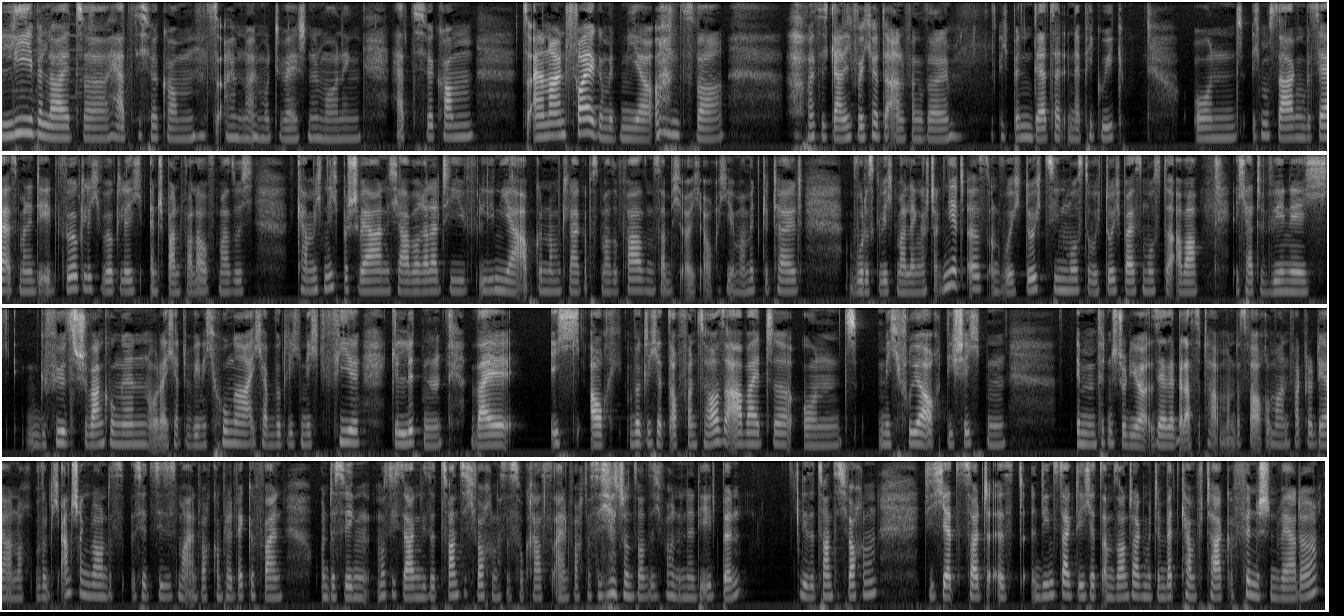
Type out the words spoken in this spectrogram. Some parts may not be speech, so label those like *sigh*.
Liebe Leute, herzlich willkommen zu einem neuen Motivational Morning. Herzlich willkommen zu einer neuen Folge mit mir. Und zwar weiß ich gar nicht, wo ich heute anfangen soll. Ich bin derzeit in der Peak Week und ich muss sagen, bisher ist meine Diät wirklich, wirklich entspannt verlaufen. Also ich kann mich nicht beschweren. Ich habe relativ linear abgenommen. Klar gab es mal so Phasen, das habe ich euch auch hier mal mitgeteilt, wo das Gewicht mal länger stagniert ist und wo ich durchziehen musste, wo ich durchbeißen musste. Aber ich hatte wenig Gefühlsschwankungen oder ich hatte wenig Hunger. Ich habe wirklich nicht viel gelitten, weil ich auch wirklich jetzt auch von zu Hause arbeite und mich früher auch die Schichten im Fitnessstudio sehr, sehr belastet haben. Und das war auch immer ein Faktor, der noch wirklich anstrengend war. Und das ist jetzt dieses Mal einfach komplett weggefallen. Und deswegen muss ich sagen, diese 20 Wochen, das ist so krass einfach, dass ich jetzt schon 20 Wochen in der Diät bin. Diese 20 Wochen, die ich jetzt, heute ist Dienstag, die ich jetzt am Sonntag mit dem Wettkampftag finishen werde,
